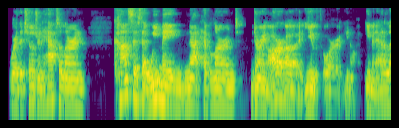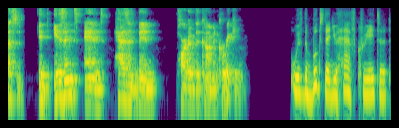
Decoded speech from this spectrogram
where the children have to learn concepts that we may not have learned during our uh, youth or, you know, even adolescent. It isn't and hasn't been part of the common curriculum. With the books that you have created,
